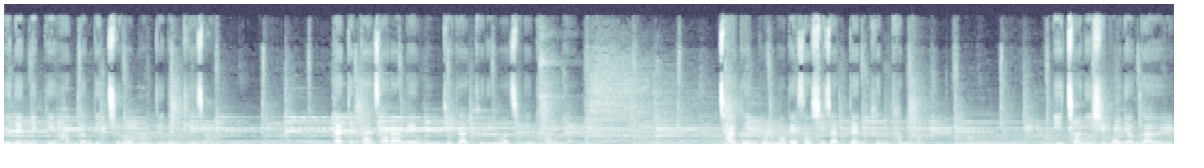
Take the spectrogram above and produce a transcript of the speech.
은행잎이 황금빛으로 물드는 계절. 따뜻한 사람의 온기가 그리워지는 가을날. 작은 골목에서 시작된 큰 감동. 2025년 가을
